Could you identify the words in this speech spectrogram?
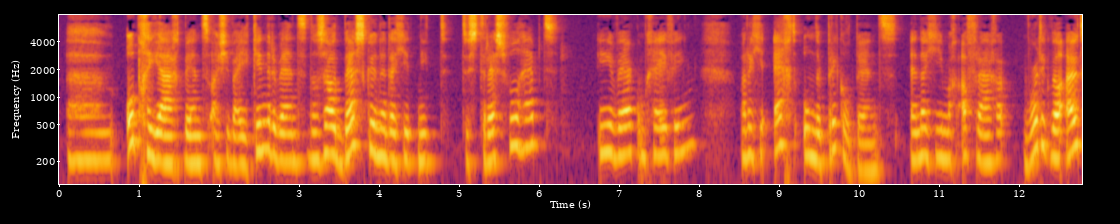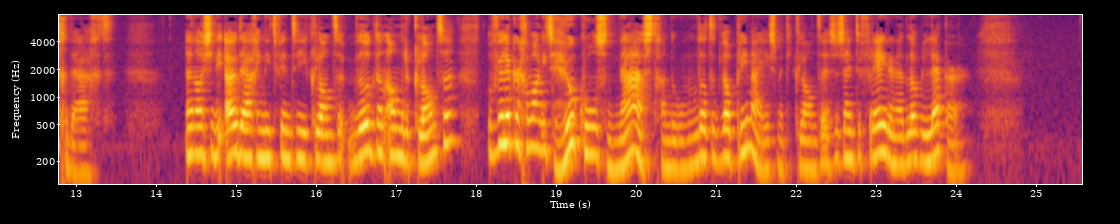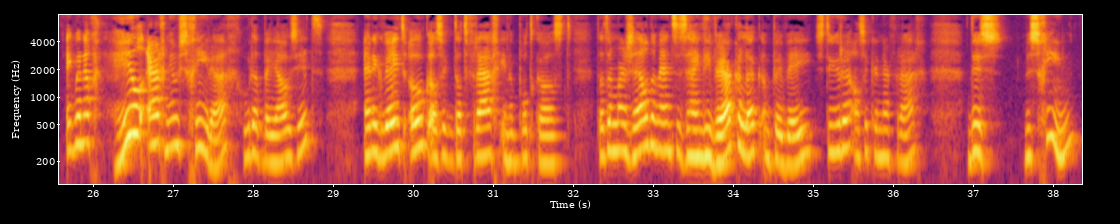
uh, opgejaagd bent als je bij je kinderen bent, dan zou het best kunnen dat je het niet te stressvol hebt in je werkomgeving, maar dat je echt onderprikkeld bent en dat je je mag afvragen: word ik wel uitgedaagd? En als je die uitdaging niet vindt in je klanten, wil ik dan andere klanten? Of wil ik er gewoon iets heel cools naast gaan doen, omdat het wel prima is met die klanten en ze zijn tevreden en het loopt lekker? Ik ben echt heel erg nieuwsgierig hoe dat bij jou zit. En ik weet ook als ik dat vraag in een podcast, dat er maar zelden mensen zijn die werkelijk een PB sturen als ik er naar vraag. Dus misschien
